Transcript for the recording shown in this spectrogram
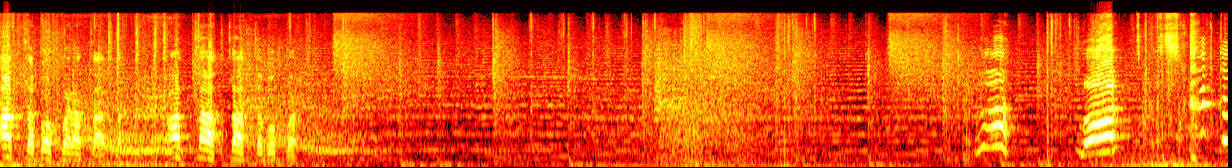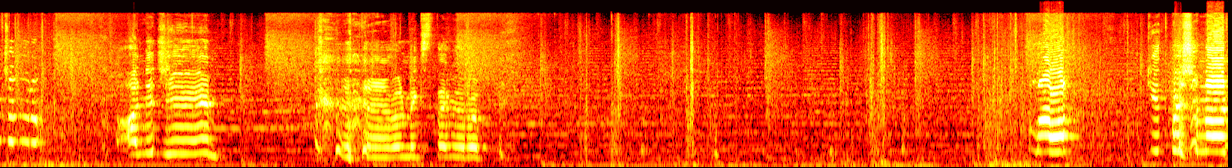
atla bok var atla atla. Atla atla atla bok var. Ah! Lan! Kaçamıyorum. Anneciğim. Ölmek istemiyorum. Peşimden!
